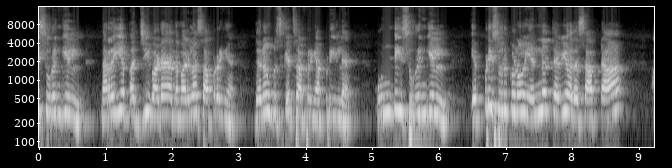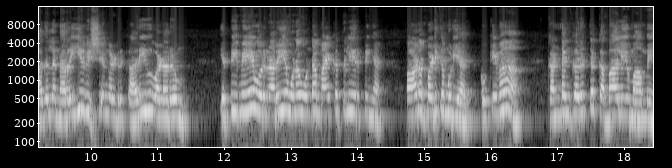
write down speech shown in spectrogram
சுருங்கில் நிறைய பஜ்ஜி வடை அந்த மாதிரிலாம் சாப்பிட்றீங்க. தினம் பிஸ்கெட் சாப்பிட்றீங்க? அப்படி இல்லை. உண்டி சுருங்கில் எப்படி சுருக்கணும்? என்ன தேவையோ அதை சாப்பிட்டா அதில் நிறைய விஷயங்கள் இருக்குது அறிவு வளரும். எப்பயுமே ஒரு நிறைய உணவு உண்டா மயக்கத்துலேயே இருப்பீங்க. பாடம் படிக்க முடியாது. ஓகேவா கண்டங்கருத்த கபாலியுமாமே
